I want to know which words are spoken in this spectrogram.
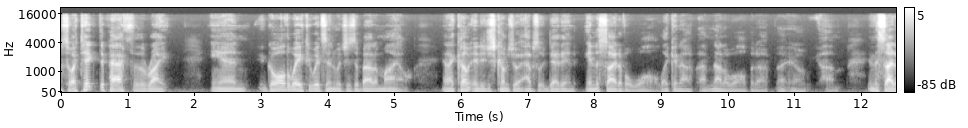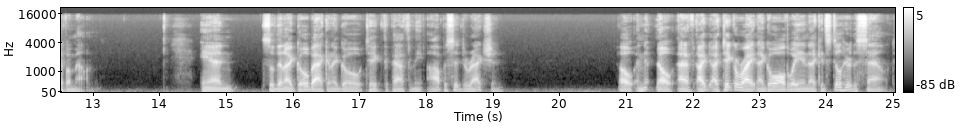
So I take the path to the right and go all the way to its end, which is about a mile. And I come, and it just comes to an absolute dead end in the side of a wall, like in a um, not a wall, but a, you know, um, in the side of a mountain. And so then I go back and I go take the path in the opposite direction. Oh, and no, I, I, I take a right and I go all the way in. And I can still hear the sound,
